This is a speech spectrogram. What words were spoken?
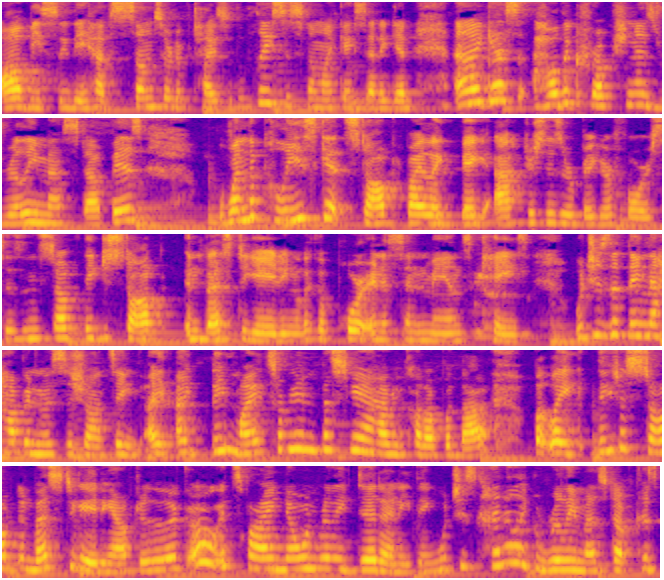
obviously they have some sort of ties with the police system, like I said again. And I guess how the corruption is really messed up is when the police get stopped by like big actresses or bigger forces and stuff, they just stop investigating like a poor innocent man's case, which is the thing that happened with Sushant Singh. I, I they might be investigating. I haven't caught up with that, but like they just stopped investigating after. They're like, oh, it's fine. No one really did anything, which is kind of like really messed up. Because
